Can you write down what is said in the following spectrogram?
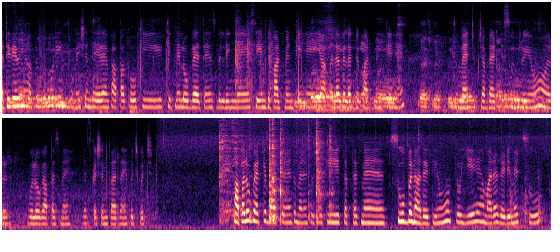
पतिदेव यहाँ पे पूरी इन्फॉर्मेशन दे रहे हैं पापा को कि कितने लोग रहते हैं इस बिल्डिंग में सेम डिपार्टमेंट के हैं या अलग अलग डिपार्टमेंट के हैं। तो मैं चुपचाप बैठ के सुन रही हूँ और वो लोग आपस में डिस्कशन कर रहे हैं कुछ कुछ पापा लोग बैठ के बात कर रहे हैं तो मैंने सोचा कि तब तक मैं सूप बना देती हूँ। तो ये है हमारा रेडीमेड सूप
